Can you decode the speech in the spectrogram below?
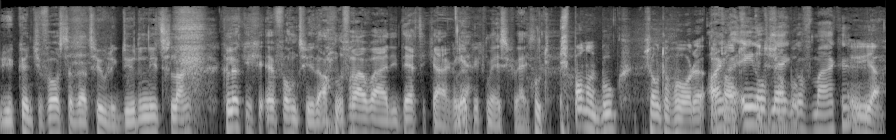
je kunt je voorstellen dat het huwelijk duurde niet zo lang. Gelukkig eh, vond hij de andere vrouw waar die 30 jaar gelukkig ja. mee is geweest. Goed, spannend boek, zo te horen. Kan ik daar één opmerking over maken? Uh, ja.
